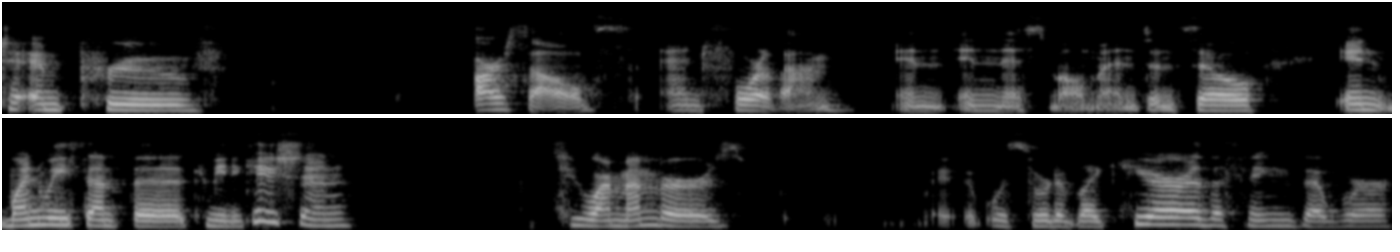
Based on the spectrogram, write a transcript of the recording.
to improve ourselves and for them in in this moment. And so in when we sent the communication to our members, it was sort of like here are the things that we're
